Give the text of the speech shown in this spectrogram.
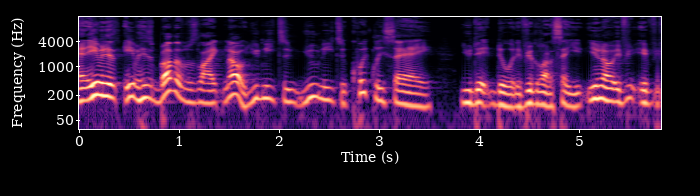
And even his, even his brother was like, no, you need to, you need to quickly say, you didn't do it if you're going to say you you know if if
